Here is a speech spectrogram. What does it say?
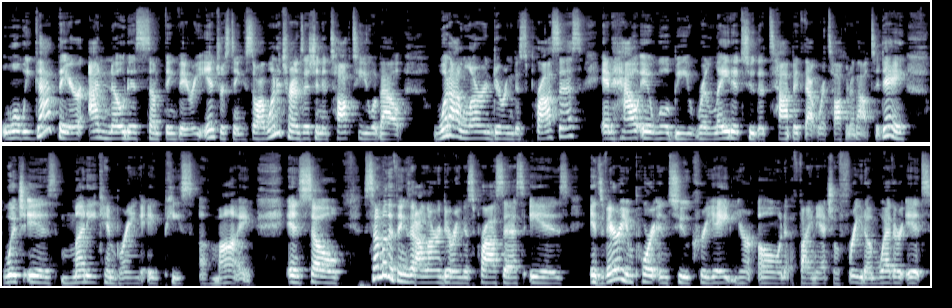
when we got there, I noticed something very interesting. So I want to transition and talk to you about what I learned during this process and how it will be related to the topic that we're talking about today, which is money can bring a peace of mind. And so, some of the things that I learned during this process is it's very important to create your own financial freedom, whether it's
